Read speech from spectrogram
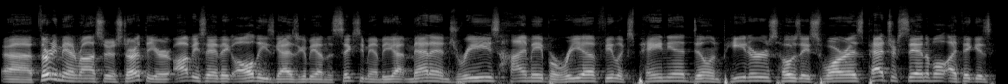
Uh, 30 man roster to start the year. Obviously, I think all these guys are going to be on the 60 man, but you got Matt Andriese, Jaime Barria, Felix Pena, Dylan Peters, Jose Suarez. Patrick Sandoval, I think, is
